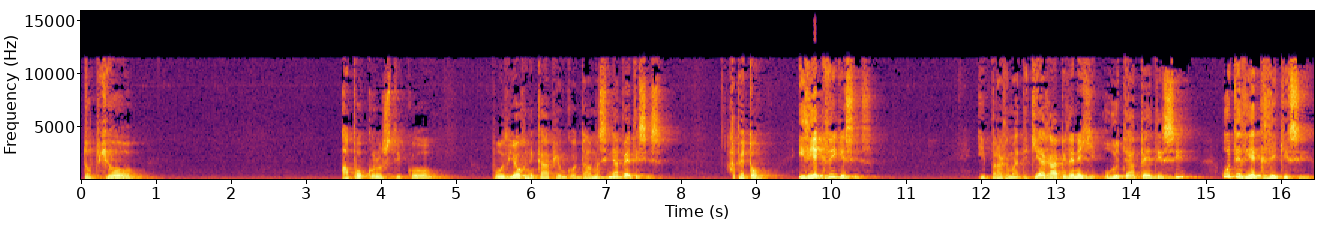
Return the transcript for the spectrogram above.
Το πιο αποκρουστικό που διώχνει κάποιον κοντά μας είναι η απέτησης. Απαιτώ. Η διεκδίκηση. Η πραγματική αγάπη δεν έχει ούτε απέτηση ούτε διεκδίκηση.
